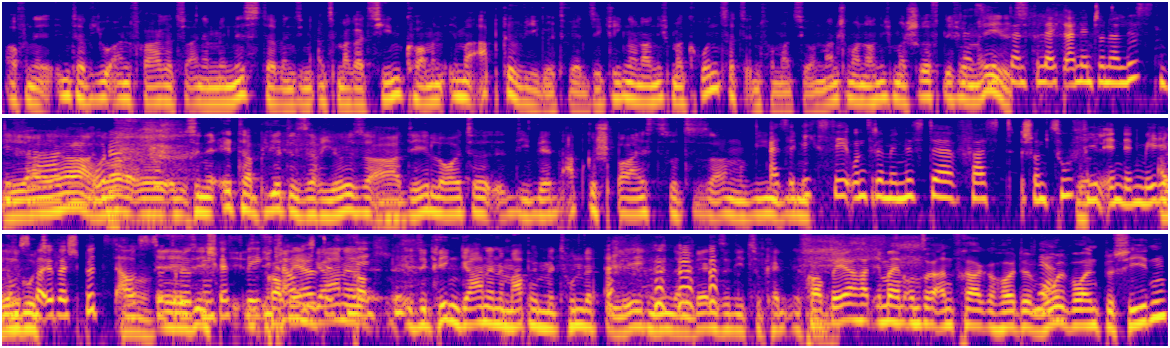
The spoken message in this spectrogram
auf eine Interviewanfrage zu einem Minister, wenn Sie als Magazin kommen, immer abgewiegelt werden. Sie kriegen ja noch nicht mal Grundsatzinformationen, manchmal noch nicht mal schriftliche das Mails. Das dann vielleicht an den Journalisten Journalisten, die ja, fragen, ja, oder? Nur, äh, es sind ja etablierte, seriöse ARD-Leute, die werden abgespeist sozusagen. Wie, also wie ich sehe unsere Minister fast schon zu viel ja. in den Medien, also um es mal überspitzt auszudrücken. Äh, ich, Deswegen glaube ich gerne, das nicht. Sie kriegen gerne eine Mappe mit 100 Belegen, dann werden Sie die zur Kenntnis Frau Bär hat immerhin unsere Anfrage heute ja. wohlwollend beschieden.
